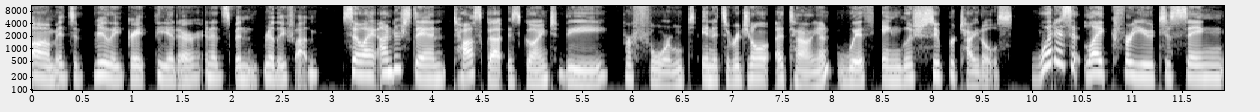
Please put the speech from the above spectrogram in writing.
Um, it's a really great theater, and it's been really fun. So I understand Tosca is going to be performed in its original Italian with English super titles. What is it like for you to sing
